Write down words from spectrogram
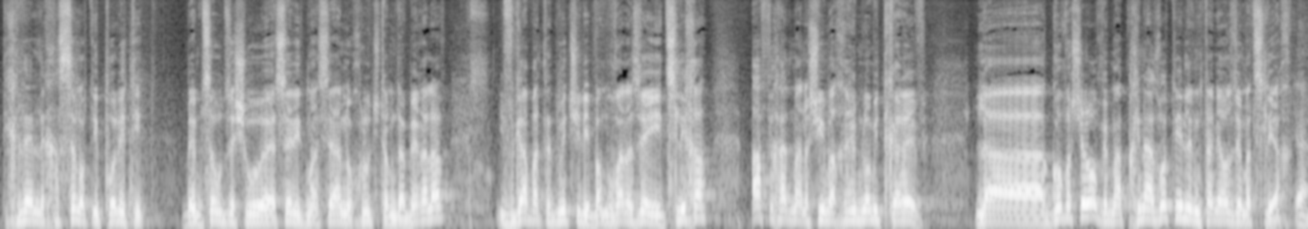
תכנן לחסל אותי פוליטית באמצעות זה שהוא יעשה לי את מעשה הנוכלות שאתה מדבר עליו, יפגע בתדמית שלי, במובן הזה היא הצליחה. אף אחד מהאנשים האחרים לא מתקרב לגובה שלו, ומהבחינה הזאת לנתניהו זה מצליח. כן.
